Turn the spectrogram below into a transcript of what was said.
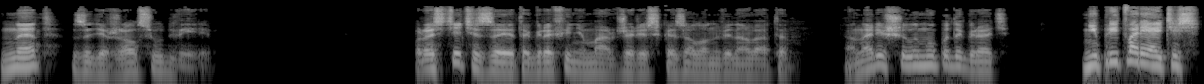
Нед задержался у двери. «Простите за это, графиня Марджери», — сказал он виновато. Она решила ему подыграть. «Не притворяйтесь!»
